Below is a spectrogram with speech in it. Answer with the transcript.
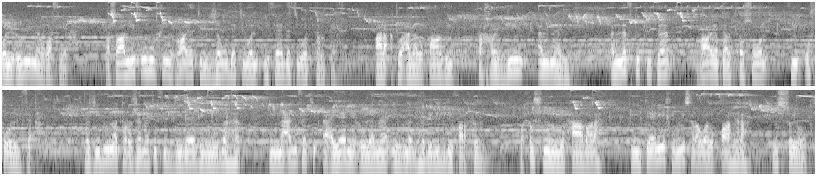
والعلوم الرفيعة تصانيفه في غاية الجودة والإفادة والتنقيح. قرأت على القاضي فخر الدين المالكي. ألفت كتاب غاية الحصول في أصول الفقه. تجدون ترجمتي في الدباج المذهب في معرفة أعيان علماء المذهب لابن فرحون وحسن المحاضرة في تاريخ مصر والقاهرة للسيوطي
